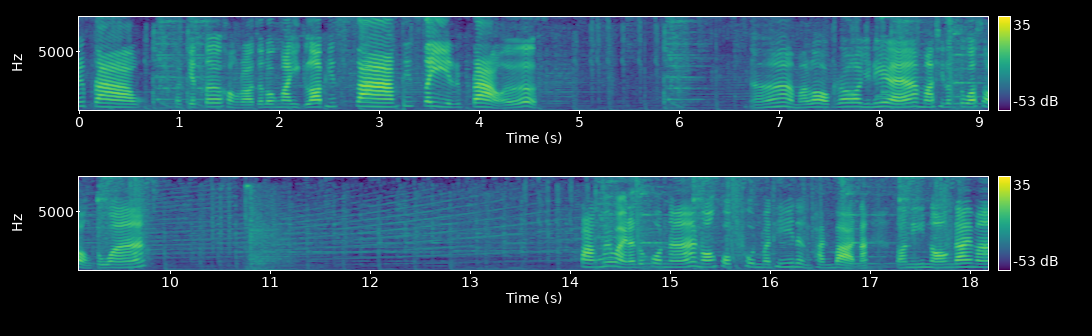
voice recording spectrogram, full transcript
หรือเปล่าสเก็ตเตอร์ของเราจะลงมาอีกรอบที่สามที่สี่หรือเปล่าเอออ่ามาหลอกรออยู่นี่แหละมาทีละตัวสองตัว ปังไม่ไหวนะทุกคนนะ น้องพกทุนมาที่ 1,000 บาทนะ ตอนนี้น้องได้มา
